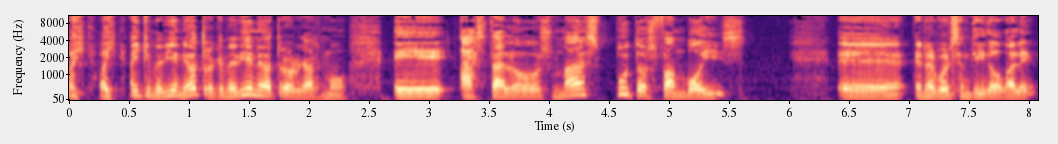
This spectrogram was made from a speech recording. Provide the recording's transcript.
¡Ay, ay, ay! Que me viene otro, que me viene otro orgasmo. Eh, hasta los más putos fanboys, eh, en el buen sentido, ¿vale?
